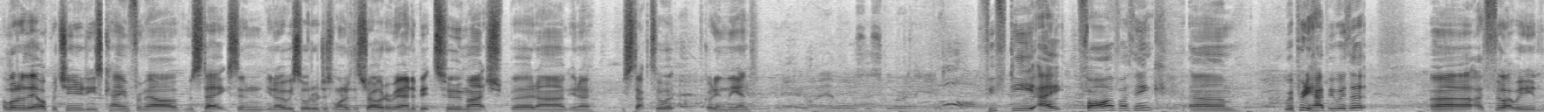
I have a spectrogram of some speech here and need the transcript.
a lot of their opportunities came from our mistakes, and you know, we sort of just wanted to throw it around a bit too much. But uh, you know, we stuck to it. Got in the end. Oh, yeah. What was the score in the end? 58-5, I think. Um, we're pretty happy with it. Uh, I feel like we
